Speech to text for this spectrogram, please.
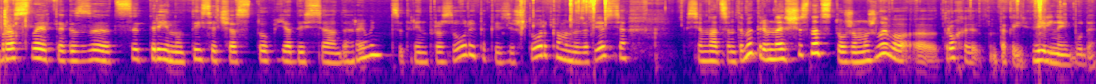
Браслетик з цитріну 1150 гривень. Цитрин прозорий, такий зі шторками на зап'ястя 17 см. На 16 теж, можливо, е, трохи такий вільний буде.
